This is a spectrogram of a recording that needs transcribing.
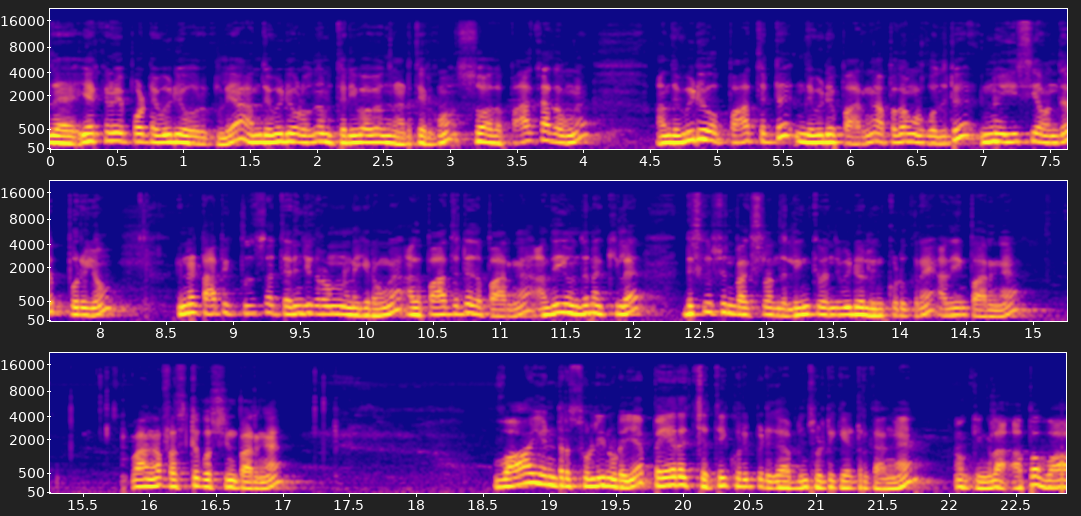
அந்த ஏற்கனவே போட்ட வீடியோ இருக்கு இல்லையா? அந்த வீடியோவில் வந்து நம்ம தெளிவாகவே வந்து நடத்தியிருக்கோம். ஸோ அதை பார்க்காதவங்க அந்த வீடியோவை பார்த்துட்டு இந்த வீடியோ பாருங்கள் அப்போ தான் உங்களுக்கு வந்துட்டு இன்னும் ஈஸியாக வந்து புரியும். இன்னும் டாபிக் புதுசாக தெரிஞ்சுக்கிறோம்னு நினைக்கிறவங்க அதை பார்த்துட்டு அதை பாருங்கள் அதையும் வந்து நான் கீழே டிஸ்கிரிப்ஷன் பாக்ஸில் அந்த லிங்க் வந்து வீடியோ லிங்க் கொடுக்குறேன். அதையும் பாருங்கள் வாங்க ஃபஸ்ட்டு கொஸ்டின் பாருங்கள் வா என்ற சொல்லினுடைய பெயரச்சத்தை குறிப்பிடுக அப்படின்னு சொல்லிட்டு கேட்டிருக்காங்க. ஓகேங்களா அப்போ வா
